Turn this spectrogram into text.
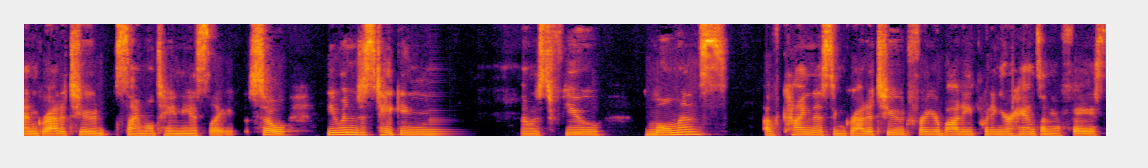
and gratitude simultaneously. So even just taking those few moments of kindness and gratitude for your body, putting your hands on your face,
